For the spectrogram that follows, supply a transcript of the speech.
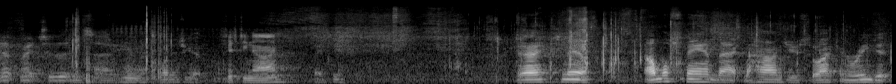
Yep, right to the inside here. Mm, what did you get? 59. Thank you. Okay, now, I'm gonna stand back behind you so I can read it.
